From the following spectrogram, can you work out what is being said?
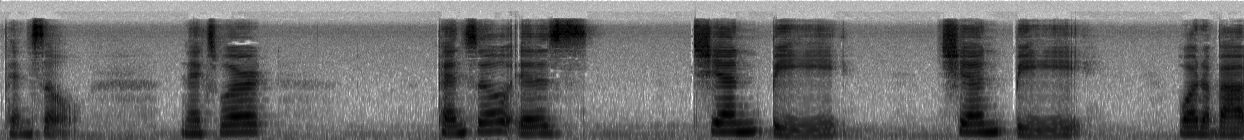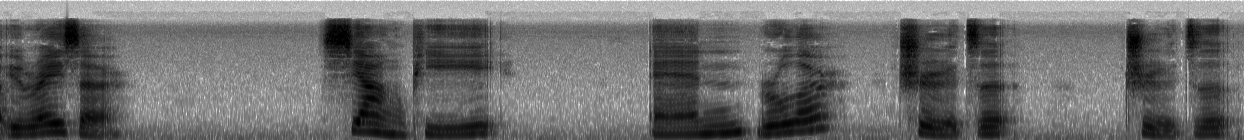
pencil. Next word, pencil is 铅笔,铅笔. What about eraser? 橡皮 and ruler 尺子尺子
